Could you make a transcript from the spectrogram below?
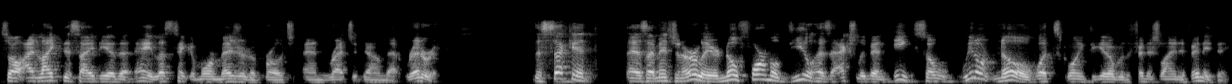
So I like this idea that, hey, let's take a more measured approach and ratchet down that rhetoric. The second, as I mentioned earlier, no formal deal has actually been inked. So we don't know what's going to get over the finish line, if anything.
